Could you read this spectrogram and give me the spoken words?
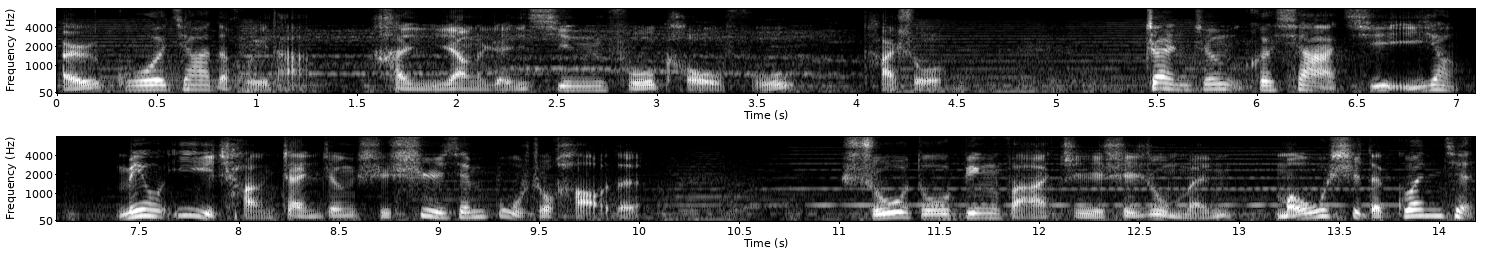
而郭嘉的回答。很让人心服口服。他说：“战争和下棋一样，没有一场战争是事先部署好的。熟读兵法只是入门，谋士的关键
